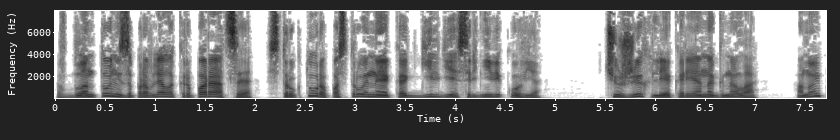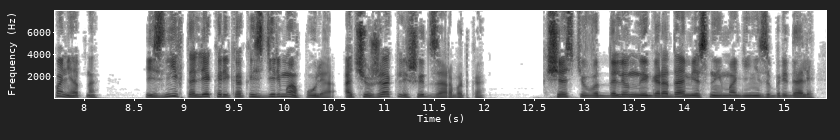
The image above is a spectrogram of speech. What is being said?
В Блантоне заправляла корпорация, структура, построенная как гильдия средневековья. Чужих лекарей она гнала. Оно и понятно. Из них-то лекари как из дерьма пуля, а чужак лишит заработка. К счастью, в отдаленные города местные маги не забредали —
